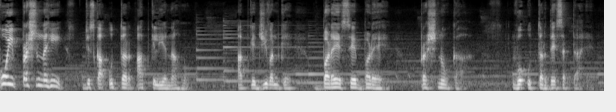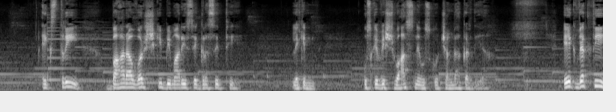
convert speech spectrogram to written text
कोई प्रश्न नहीं जिसका उत्तर आपके लिए ना हो। आपके जीवन के बड़े से बड़े प्रश्नों का वो उत्तर दे सकता है। एक स्त्री बारह वर्ष की बीमारी से ग्रसित थी, लेकिन उसके विश्वास ने उसको चंगा कर दिया। एक व्यक्ति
